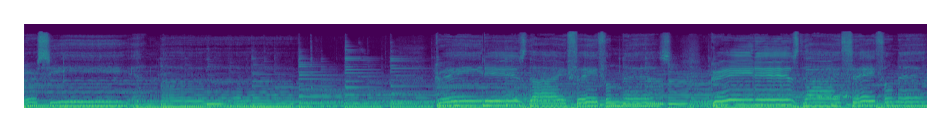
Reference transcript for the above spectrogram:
mercy, and love. Great is thy faithfulness, great is thy faithfulness.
